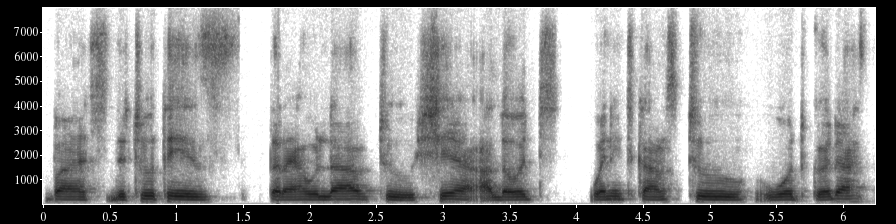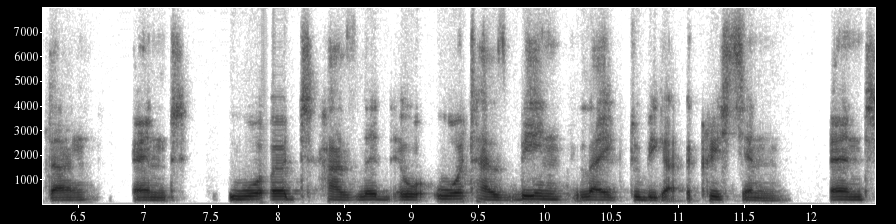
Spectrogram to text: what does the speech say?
But the truth is that I would love to share a lot when it comes to what God has done and what has led, what has been like to be a Christian. And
